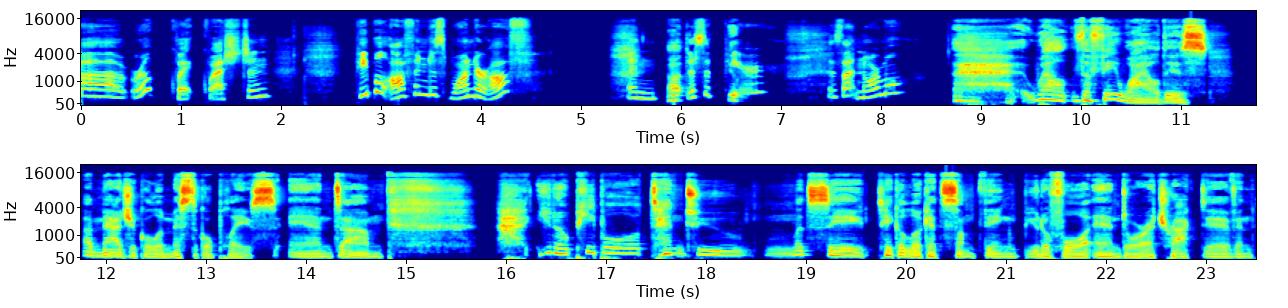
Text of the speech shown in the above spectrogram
Uh, real quick question. People often just wander off and Uh, disappear? Is that normal? well, the Feywild is a magical and mystical place, and um, you know, people tend to, mm, let's say, take a look at something beautiful and or attractive, and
